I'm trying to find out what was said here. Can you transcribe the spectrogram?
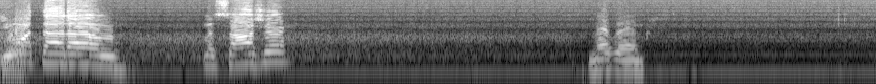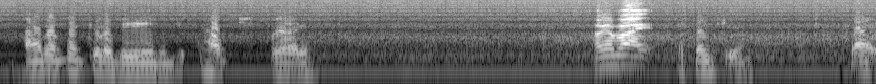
You Yeah. want that um massager? No thanks. I don't think it'll be any help really. Okay, bye. But thank you. Bye.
